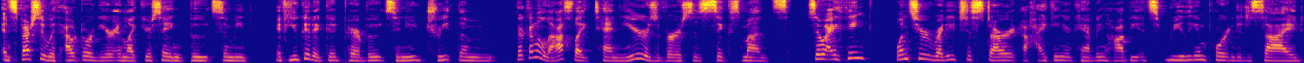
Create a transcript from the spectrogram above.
especially with outdoor gear. And like you're saying, boots. I mean, if you get a good pair of boots and you treat them, they're going to last like 10 years versus six months. So I think once you're ready to start a hiking or camping hobby, it's really important to decide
